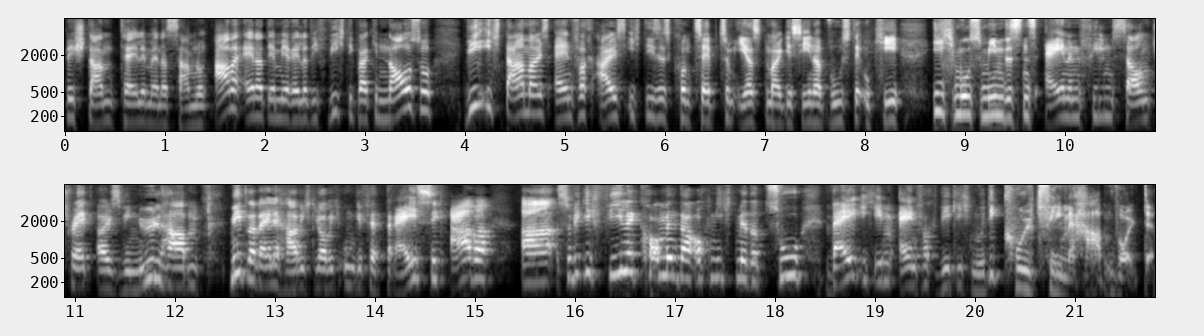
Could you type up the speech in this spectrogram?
Bestandteile meiner Sammlung, aber einer, der mir relativ wichtig war, genauso wie ich damals einfach, als ich dieses Konzept zum ersten Mal gesehen habe, wusste, okay, ich muss mindestens einen Film-Soundtrack als Vinyl haben. Mittlerweile habe ich, glaube ich, ungefähr 30, aber Uh, so wirklich viele kommen da auch nicht mehr dazu, weil ich eben einfach wirklich nur die Kultfilme haben wollte.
